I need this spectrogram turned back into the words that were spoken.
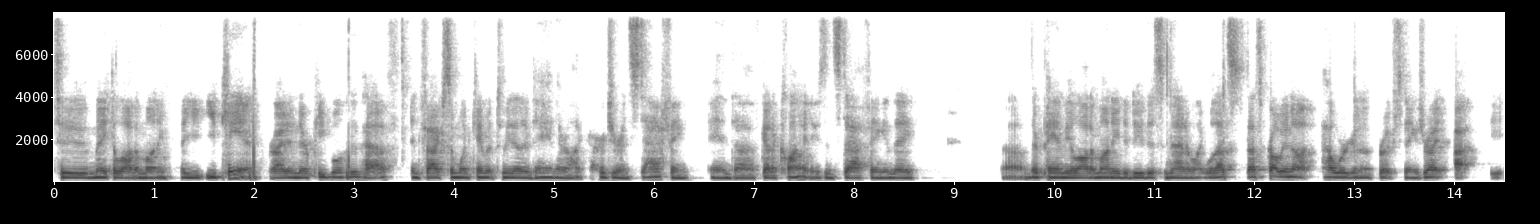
to make a lot of money. You, you can right? And there are people who have. In fact someone came up to me the other day and they're like i heard you're in staffing and uh, i've got a client who's in staffing and they uh, they're paying me a lot of money to do this and that. I'm like, well, that's that's probably not how we're going to approach things, right? I, you,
